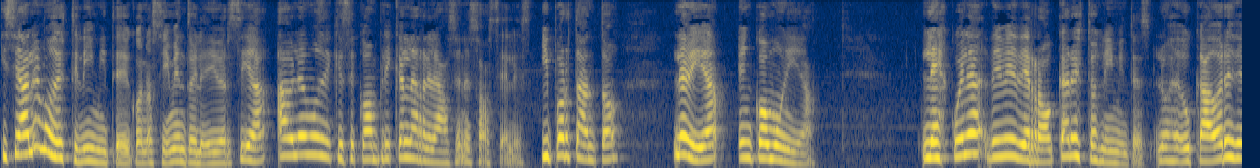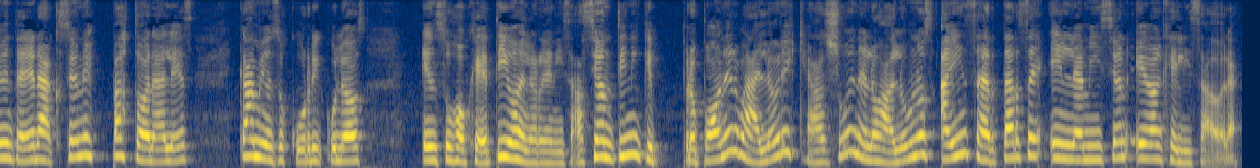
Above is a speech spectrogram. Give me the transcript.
Y si hablamos de este límite de conocimiento de la diversidad, hablamos de que se complican las relaciones sociales y por tanto la vida en comunidad. La escuela debe derrocar estos límites. Los educadores deben tener acciones pastorales, cambios en sus currículos, en sus objetivos en la organización, tienen que proponer valores que ayuden a los alumnos a insertarse en la misión evangelizadora,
